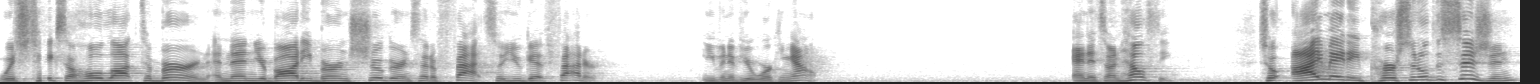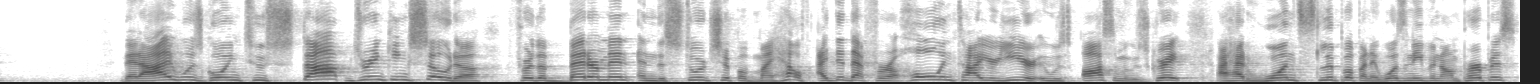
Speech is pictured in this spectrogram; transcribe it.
which takes a whole lot to burn. And then your body burns sugar instead of fat, so you get fatter, even if you're working out. And it's unhealthy. So I made a personal decision that I was going to stop drinking soda for the betterment and the stewardship of my health. I did that for a whole entire year. It was awesome. It was great. I had one slip up and it wasn't even on purpose.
